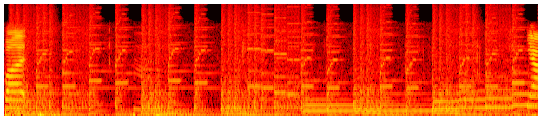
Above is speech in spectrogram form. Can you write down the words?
But... hmm. Yeah.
